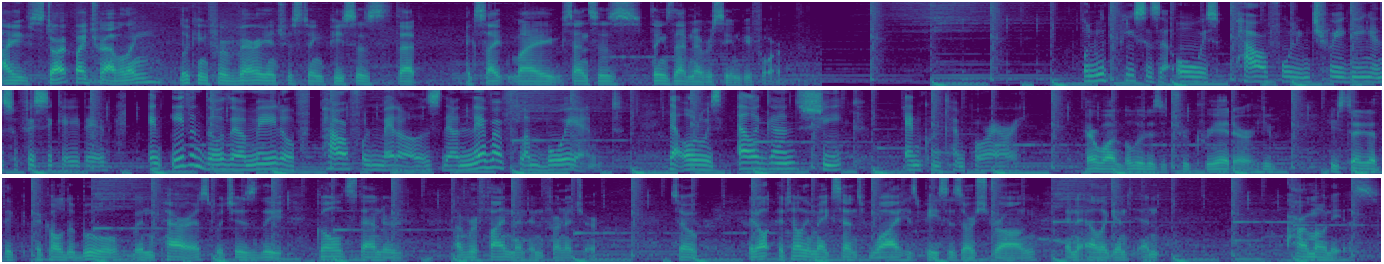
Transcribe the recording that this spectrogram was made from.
I start by traveling, looking for very interesting pieces that excite my senses, things that I've never seen before. Boulloud pieces are always powerful, intriguing, and sophisticated. And even though they're made of powerful metals, they're never flamboyant. They're always elegant, chic, and contemporary. Erwan Boulloud is a true creator. He, he studied at the École de Boulle in Paris, which is the gold standard of refinement in furniture. So it, it totally makes sense why his pieces are strong and elegant and harmonious.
